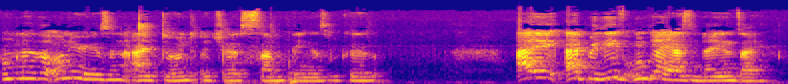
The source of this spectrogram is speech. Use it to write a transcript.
mna, the only reason I don't address something is because I I believe umntu uyayazi into ayenzayo.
